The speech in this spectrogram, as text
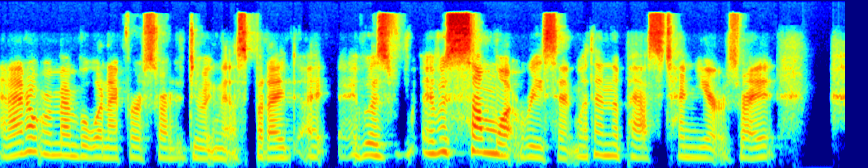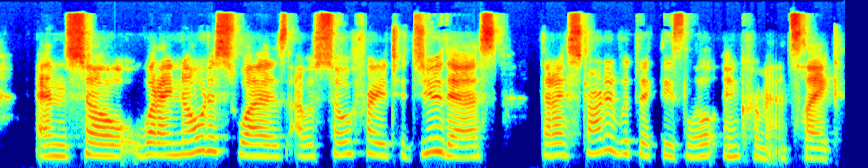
and I don't remember when I first started doing this, but I, I it was it was somewhat recent, within the past 10 years, right? And so what I noticed was I was so afraid to do this that I started with like these little increments, like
